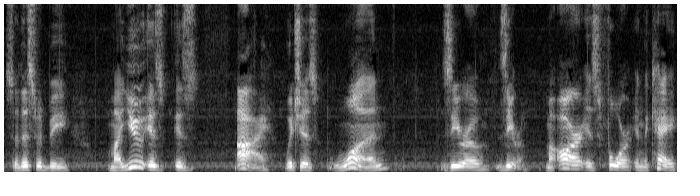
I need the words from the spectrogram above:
So this would be, my U is, is I, which is 1, 0, 0. My R is 4 in the K,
